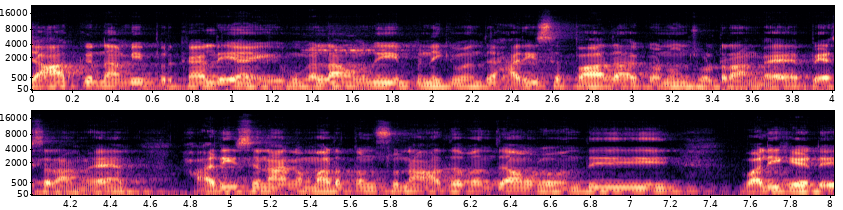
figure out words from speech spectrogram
ஜாக்கு அமைப்பு இருக்கா இல்லையா? இவங்கெல்லாம் வந்து இப்போ இன்னைக்கு வந்து ஹரிஸை பாதுகாக்கணும்னு சொல்கிறாங்க பேசுகிறாங்க ஹரிஸை நாங்கள் மறுத்தோம்னு சொன்னால் அதை வந்து அவங்க வந்து வழிகேடு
